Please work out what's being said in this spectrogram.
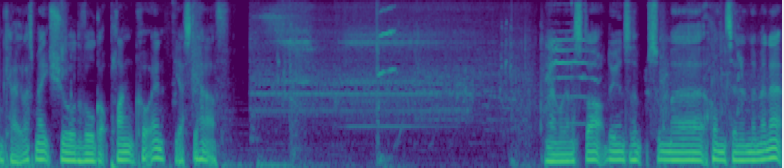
Okay, let's make sure they've all got plank cutting. Yes, they have. And then we're going to start doing some, some uh, hunting in a minute.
